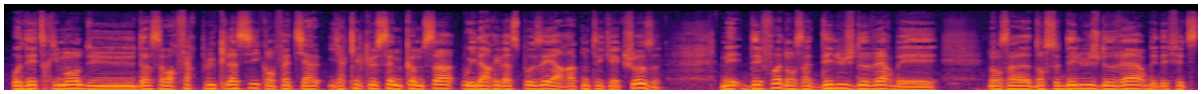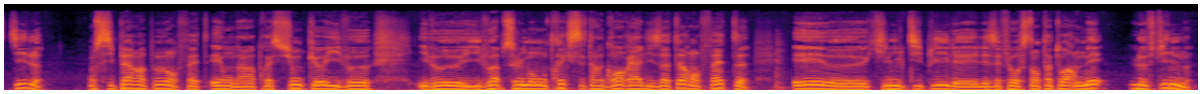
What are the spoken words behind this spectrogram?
au détriment du- d'un savoir-faire plus classique. En fait, il y a, y a quelques scènes comme ça où il arrive à se poser, à raconter quelque chose, mais des fois dans un déluge de verbes et dans, un, dans ce déluge de verbes et d'effets de style, on s'y perd un peu en fait et on a l'impression qu'il veut, il veut, il veut absolument montrer que c'est un grand réalisateur en fait et euh, qu'il multiplie les, les effets ostentatoires. Mais le film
